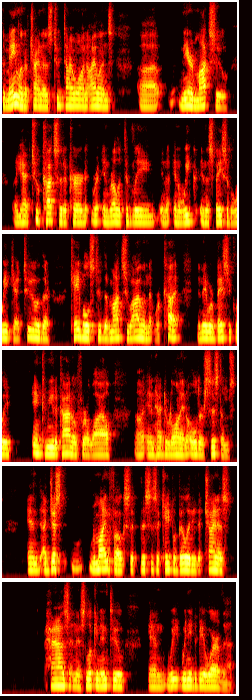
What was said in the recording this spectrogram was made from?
the mainland of China is two Taiwan islands uh, near Matsu. Uh, you had two cuts that occurred in relatively in a, in a week in the space of a week. You had two of the cables to the Matsu Island that were cut, and they were basically incommunicado for a while uh, and had to rely on older systems. And I just remind folks that this is a capability that China's has and is looking into, and we, we need to be aware of that.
